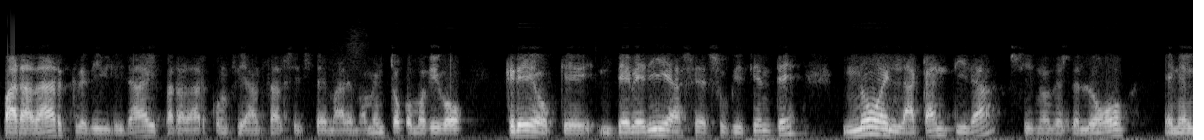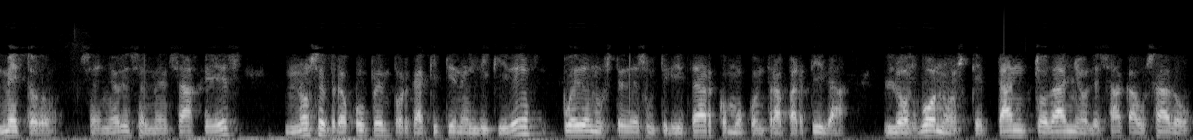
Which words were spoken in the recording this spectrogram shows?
para dar credibilidad y para dar confianza al sistema. De momento, como digo, creo que debería ser suficiente, no en la cantidad, sino desde luego en el método. Señores, el mensaje es no se preocupen porque aquí tienen liquidez, pueden ustedes utilizar como contrapartida los bonos que tanto daño les ha causado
